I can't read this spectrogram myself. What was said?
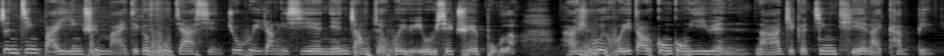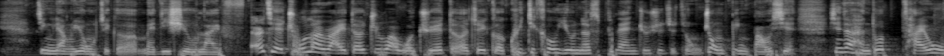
真金白银去买这个附加险，就会让一些年长者会有一些却步了。还是会回到公共医院拿这个津贴来看病，尽量用这个 Medishield Life。而且除了 Rider 之外，我觉得这个 Critical Illness Plan 就是这种重病保险，现在很多财务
